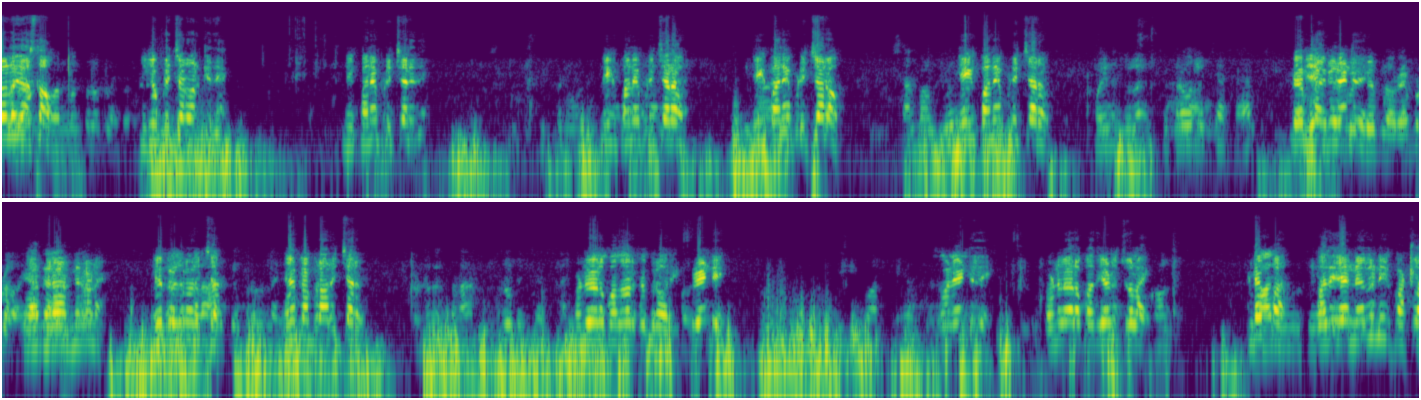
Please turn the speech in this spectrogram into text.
ఎన్ని రోజులు చేస్తావు. నీకు ఎప్పుడు ఇచ్చారు వర్క్ ఇది? నీకు పని ఎప్పుడు ఇచ్చారు ఇది? నీకు పని ఎప్పుడు ఇచ్చారు? నీకు పని ఎప్పుడు ఇచ్చారు? నీకు పని ఎప్పుడు ఇచ్చారు? పోయిన జూలై ఫిబ్రవరిలో ఇచ్చారు సార్. ఏ ఫిబ్రవరి ఇచ్చారు ఏ ఫిబ్రవరి? ఇచ్చారు? రెండు వేల పదహారు ఫిబ్రవరి. ఇప్పుడు ఏంటి? ఏంటిది? రెండు వేల పదిహేడు జూలై. అంటే పదిహేను నెలలు నీకు పట్ల.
